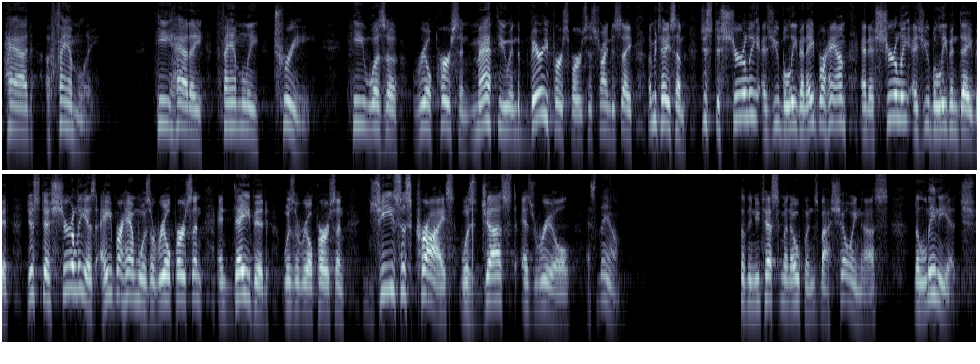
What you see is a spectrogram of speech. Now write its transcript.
had a family. He had a family tree. He was a real person. Matthew, in the very first verse, is trying to say, let me tell you something. Just as surely as you believe in Abraham and as surely as you believe in David, just as surely as Abraham was a real person and David was a real person, Jesus Christ was just as real as them. So the New Testament opens by showing us the lineage,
